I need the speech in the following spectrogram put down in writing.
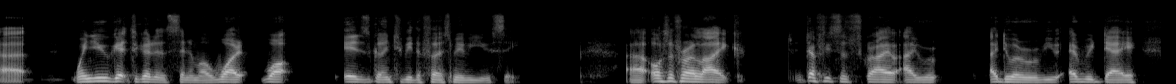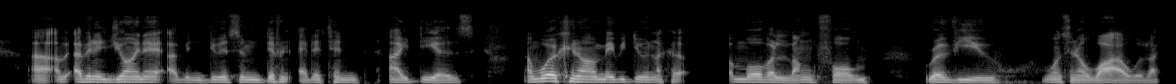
uh, when you get to go to the cinema, what what is going to be the first movie you see? Uh, also, for a like, definitely subscribe. I re- I do a review every day. Uh, I've been enjoying it. I've been doing some different editing ideas. I'm working on maybe doing like a, a more of a long form review once in a while with like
